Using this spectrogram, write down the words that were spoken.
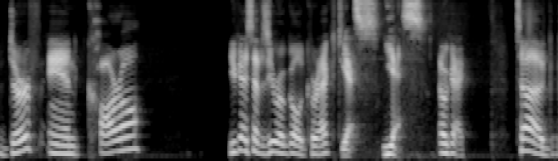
Durf and Carl, you guys have zero gold, correct? Yes. Yes. Okay. Tug,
